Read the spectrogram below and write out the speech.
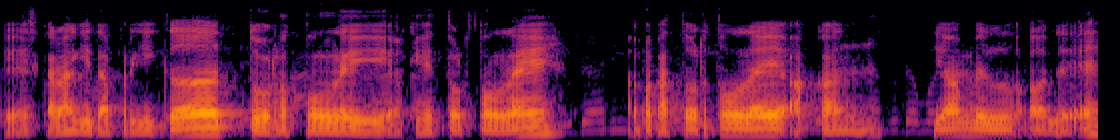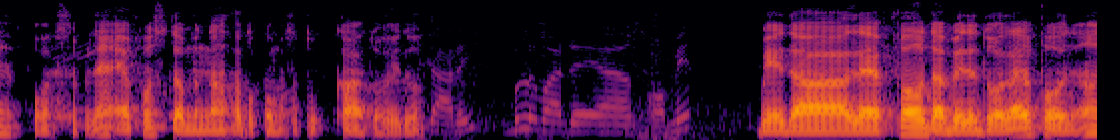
Oke, sekarang kita pergi ke Turtle. Oke, Turtle. Apakah Turtle akan diambil oleh Evos? Sebenarnya Evos sudah menang 1,1k coy itu. Beda level udah beda dua level. Oh,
